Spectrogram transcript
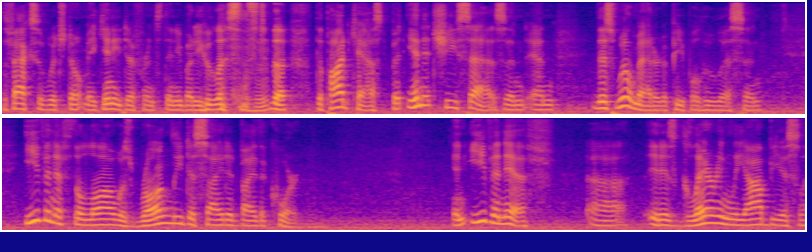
the facts of which don't make any difference to anybody who listens to Mhm. the, the podcast. But in it, she says, and, and this will matter to people who listen, even if the law was wrongly decided by the court, and even if uh, it is glaringly obvious uh,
